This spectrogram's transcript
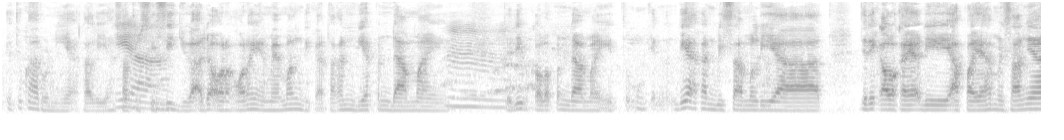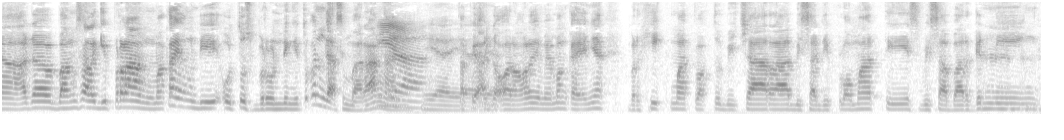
itu karunia kali ya satu Iya. sisi juga ada orang-orang yang memang dikatakan dia pendamai Hmm. Jadi kalau pendamai itu mungkin dia akan bisa melihat. Jadi kalau kayak di apa ya, misalnya ada bangsa lagi perang, maka yang diutus berunding itu kan nggak sembarangan. Iya. Iya iya. Tapi ada iya. orang-orang yang memang kayaknya berhikmat waktu bicara, bisa diplomatis, bisa bargaining.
